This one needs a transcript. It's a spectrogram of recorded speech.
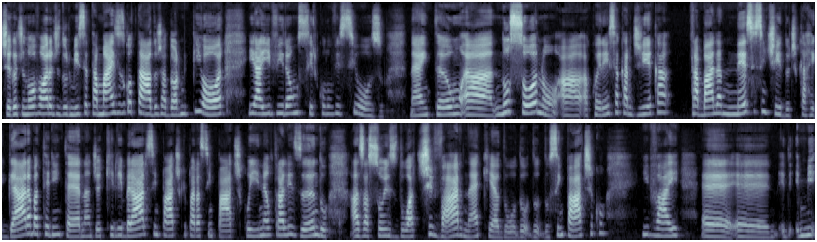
Chega de novo a hora de dormir, você está mais esgotado, já dorme pior, e aí vira um círculo vicioso. Né? Então, ah, no sono, a- a coerência cardíaca trabalha nesse sentido de carregar a bateria interna, de equilibrar simpático e parasimpático e ir neutralizando as ações do ativar, né, que é do, do, do- do simpático, e vai é, é, mi-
